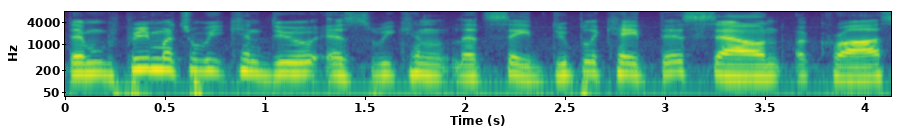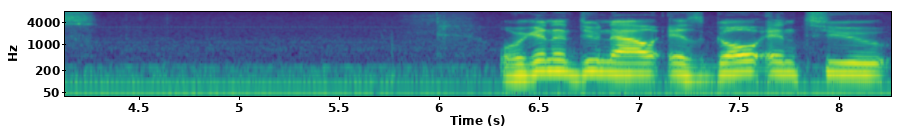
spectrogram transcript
Then pretty much what we can do is we can, let's say, duplicate this sound across what we're going to do now is go into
